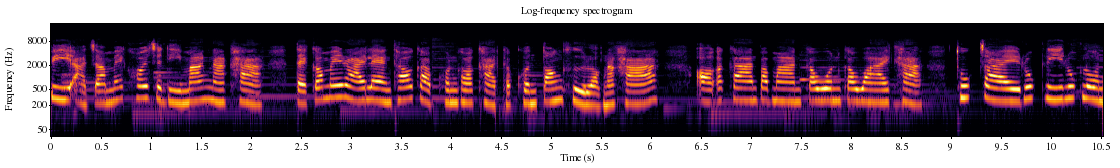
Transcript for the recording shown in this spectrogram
ปีอาจจะไม่ค่อยจะดีมากนะค่ะ แต่ก็ไม่ร้ายแรงเท่ากับคนคอขาดกับคนต้องคือหรอกนะคะ ออกอาการประมาณกระวนกระวายค่ะ ทุกใจลุกลี้ลุกลน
